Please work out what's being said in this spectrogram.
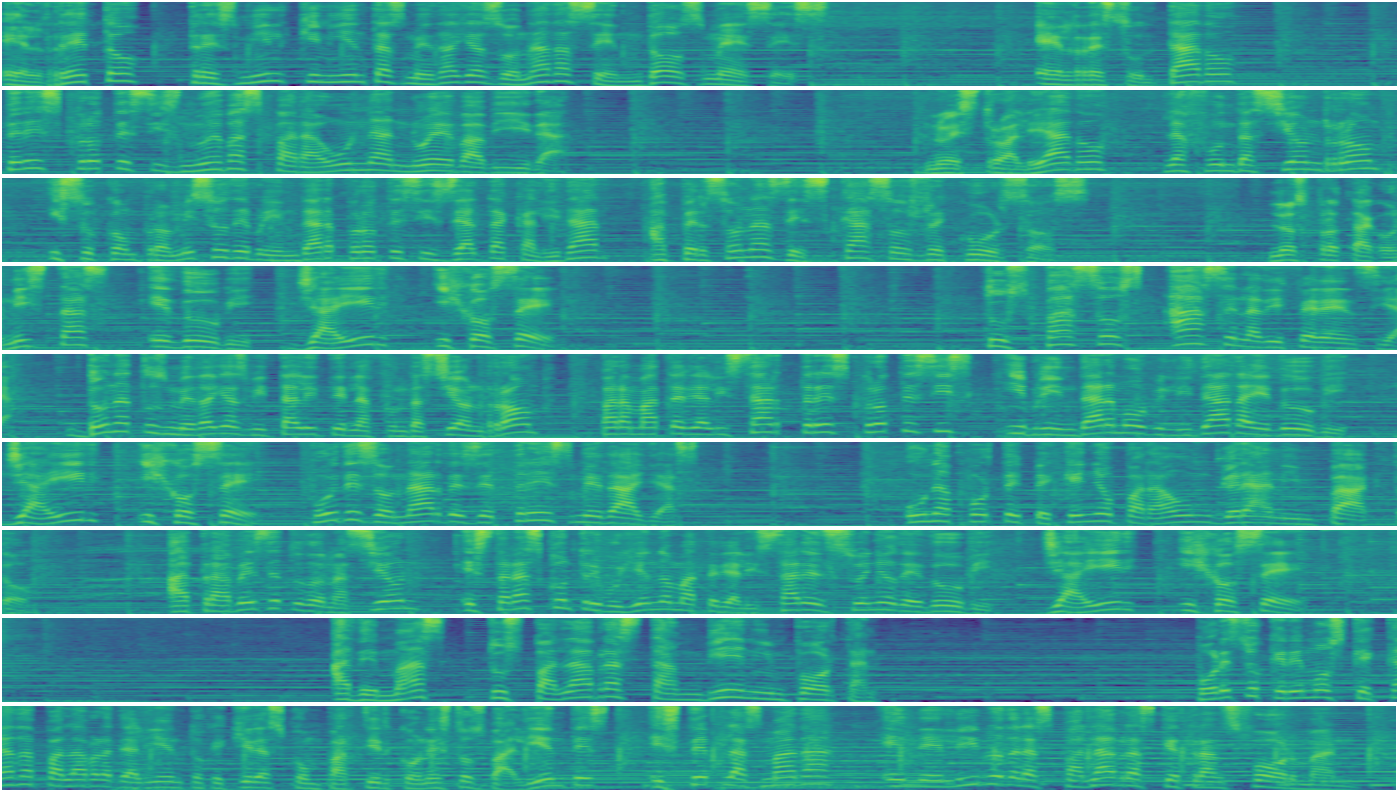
El reto, 3.500 medallas donadas en dos meses. El resultado, tres prótesis nuevas para una nueva vida. Nuestro aliado, la Fundación ROMP y su compromiso de brindar prótesis de alta calidad a personas de escasos recursos. Los protagonistas, Edubi, Jair y José. Tus pasos hacen la diferencia. Dona tus medallas Vitality en la Fundación ROMP para materializar tres prótesis y brindar movilidad a Edubi, Jair y José. Puedes donar desde tres medallas. Un aporte pequeño para un gran impacto. A través de tu donación estarás contribuyendo a materializar el sueño de Edubi, Jair y José. Además, tus palabras también importan. Por eso queremos que cada palabra de aliento que quieras compartir con estos valientes esté plasmada en el libro de las palabras que transforman.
